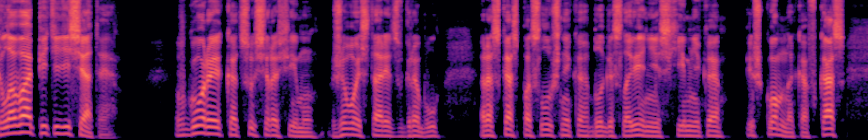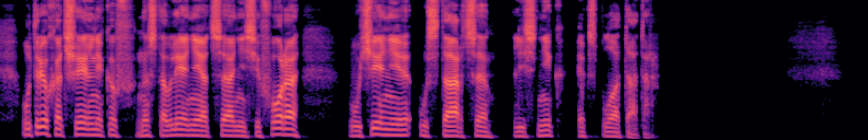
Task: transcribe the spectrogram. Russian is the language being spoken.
Глава 50. В горы к отцу Серафиму, живой старец в гробу, рассказ послушника, благословение схимника, пешком на Кавказ, у трех отшельников, наставление отца Нисифора, в учении у старца, лесник-эксплуататор.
